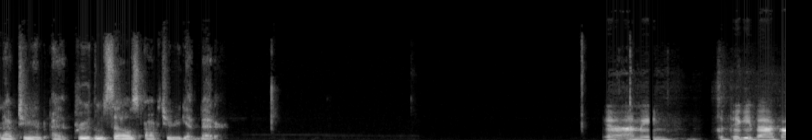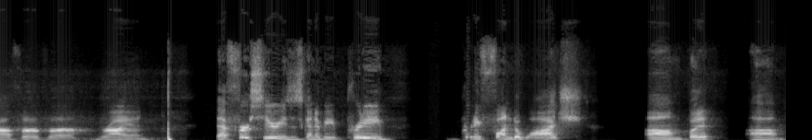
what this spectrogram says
an opportunity to either prove themselves or opportunity to get better. Yeah, I mean, to piggyback off of uh, Ryan, that first series is going to be pretty, pretty fun to watch. Um, but um,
